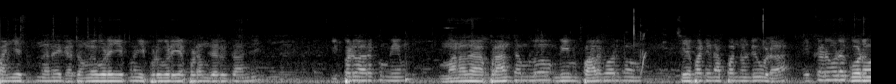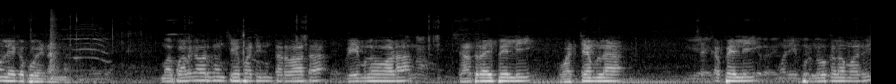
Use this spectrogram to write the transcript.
పనిచేస్తుందనే గతంలో కూడా చెప్పిన ఇప్పుడు కూడా చెప్పడం జరుగుతుంది. ఇప్పటి వరకు మేము మన ప్రాంతంలో మేము పాలకవర్గం చేపట్టినప్పటి నుండి కూడా ఎక్కడ కూడా గోడౌన్ లేకపోయిందన్న. మా పాలకవర్గం చేపట్టిన తర్వాత వేములవాడ శాతరాయిపల్లి వట్టెంల చెక్కపల్లి మరి ఇప్పుడు నూకల మరి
